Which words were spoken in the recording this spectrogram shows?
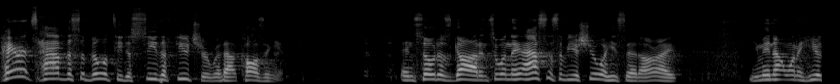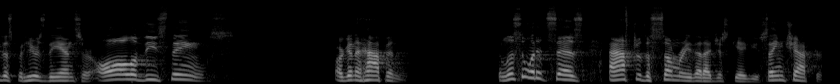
Parents have this ability to see the future without causing it. And so does God. And so when they asked this of Yeshua, he said, All right, you may not want to hear this, but here's the answer. All of these things are going to happen. And listen to what it says after the summary that I just gave you. Same chapter,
